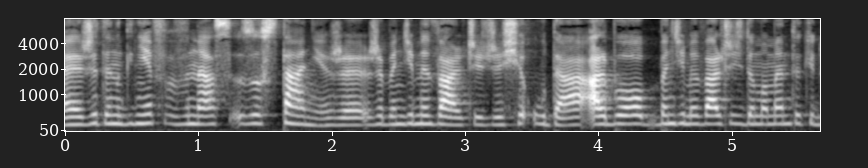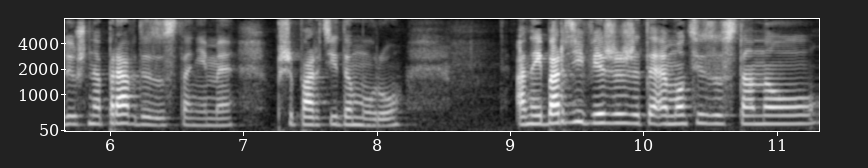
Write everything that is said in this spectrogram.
E, że ten gniew w nas zostanie, że, że będziemy walczyć, że się uda, albo będziemy walczyć do momentu, kiedy już naprawdę zostaniemy przyparci do muru. A najbardziej wierzę, że te emocje zostaną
